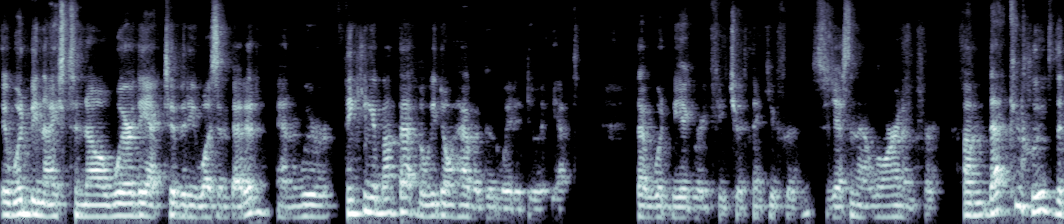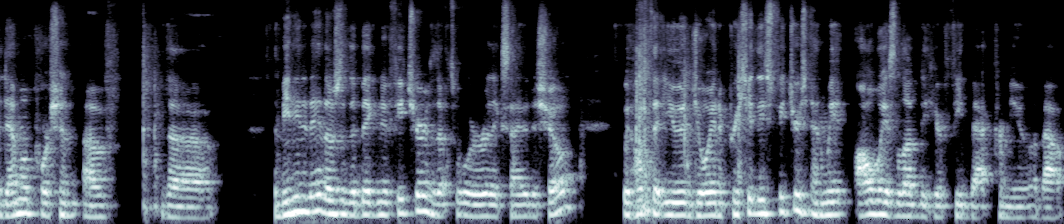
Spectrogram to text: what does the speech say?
it would be nice to know where the activity was embedded and we're thinking about that, but we don't have a good way to do it yet. That would be a great feature. Thank you for suggesting that, Lauren. And for um, that concludes the demo portion of the, the meeting today. Those are the big new features. That's what we're really excited to show. We hope that you enjoy and appreciate these features. And we always love to hear feedback from you about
